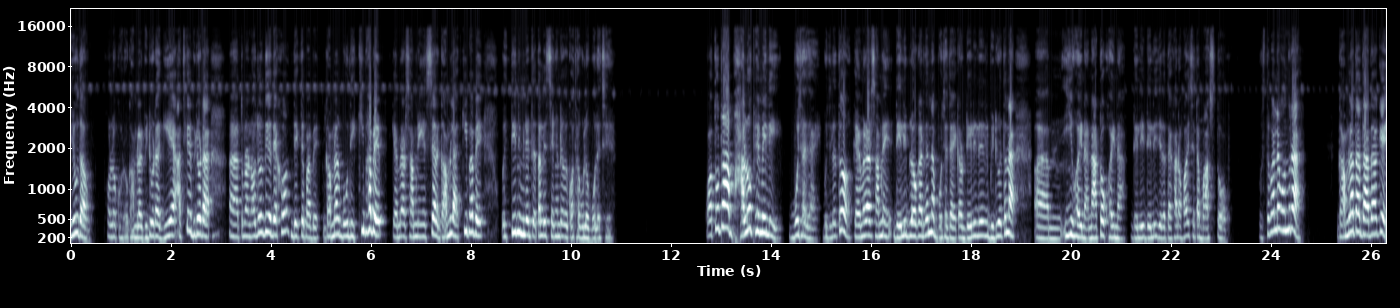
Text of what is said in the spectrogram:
ভিউ দাও ফলো করো। গামলার ভিডিওটা গিয়ে আজকের ভিডিওটা তোমরা নজর দিয়ে দেখো, দেখতে পাবে গামলার বৌদি কীভাবে ক্যামেরার সামনে এসছে আর গামলা কীভাবে ওই তিন মিনিট তেতাল্লিশ সেকেন্ডে ওই কথাগুলো বলেছে। কতটা ভালো ফ্যামিলি বোঝা যায়, বুঝলে তো? ক্যামেরার সামনে ডেলি ব্লগারদের না বোঝা যায়, কারণ ডেলি ডেলি ভিডিওতে না ই হয় না, নাটক হয় না। ডেলি ডেলি যেটা দেখানো হয় সেটা বাস্তব। বুঝতে পারলে বন্ধুরা? গামলা তার দাদাকে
